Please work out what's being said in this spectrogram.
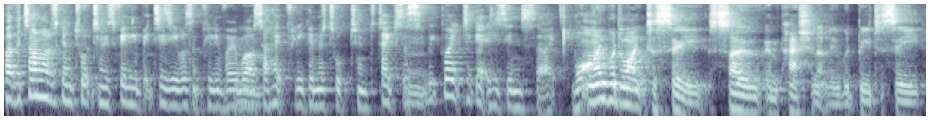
By the time I was going to talk to him, he was feeling a bit dizzy. He wasn't feeling very Mm. well. So hopefully, going to talk to him today. So it'd be great to get his insight. What I would like to see so impassionately would be to see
